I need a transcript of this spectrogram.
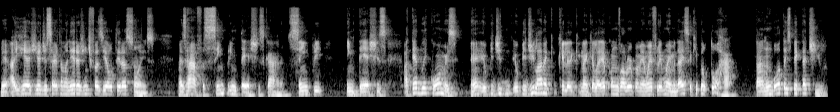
Né? Aí reagia de certa maneira, a gente fazia alterações. Mas, Rafa, sempre em testes, cara, sempre em testes, até do e-commerce. Né? Eu, pedi, eu pedi lá naquele, naquela época um valor para minha mãe, falei, mãe, me dá isso aqui para eu torrar, tá? Não bota expectativa.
